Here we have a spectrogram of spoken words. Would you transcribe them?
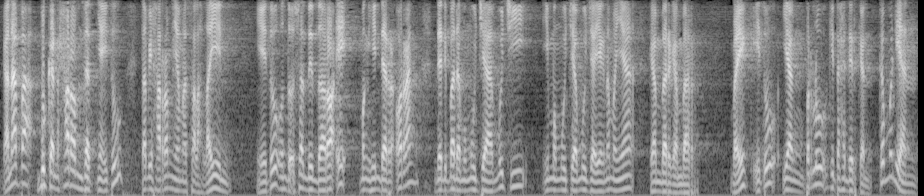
Kenapa? Bukan haram zatnya itu, tapi haramnya masalah lain. Yaitu untuk sadid dara'i, menghindar orang daripada memuja-muji, memuja-muja yang namanya gambar-gambar. Baik, itu yang perlu kita hadirkan. Kemudian,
